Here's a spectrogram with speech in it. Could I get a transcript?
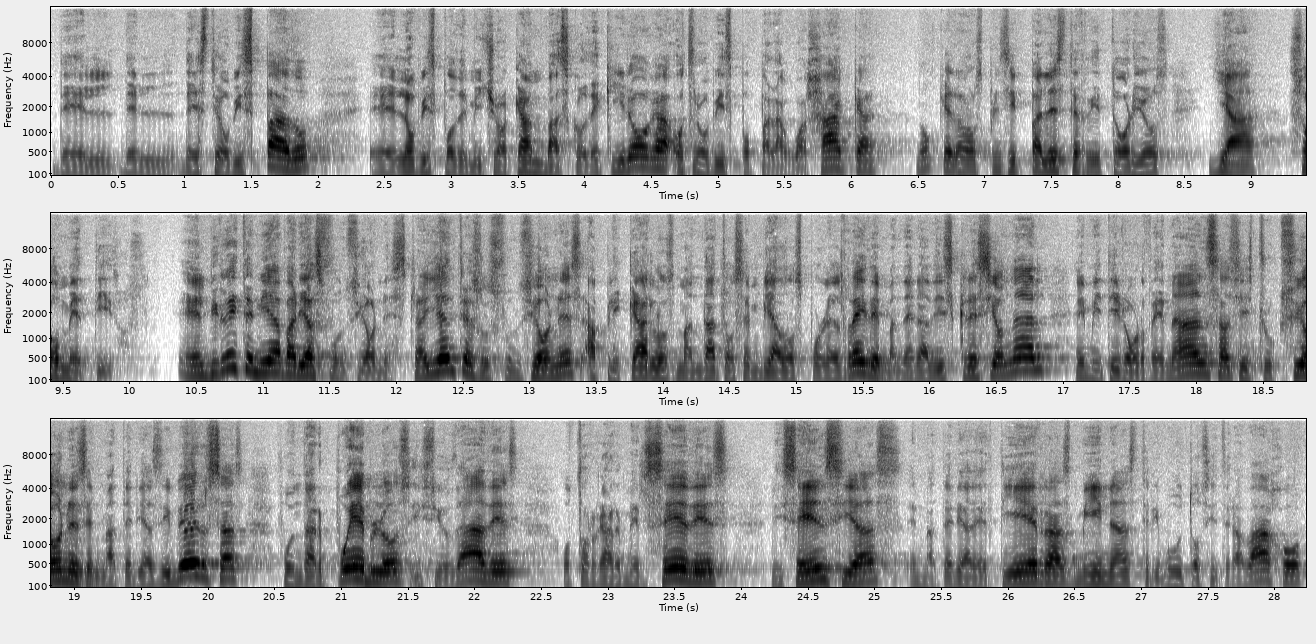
de este obispado, el obispo de Michoacán, Vasco de Quiroga, otro obispo para Oaxaca, ¿no? que eran los principales territorios ya sometidos. El virrey tenía varias funciones. Traía entre sus funciones aplicar los mandatos enviados por el rey de manera discrecional, emitir ordenanzas, instrucciones en materias diversas, fundar pueblos y ciudades, otorgar mercedes, licencias en materia de tierras, minas, tributos y trabajo,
